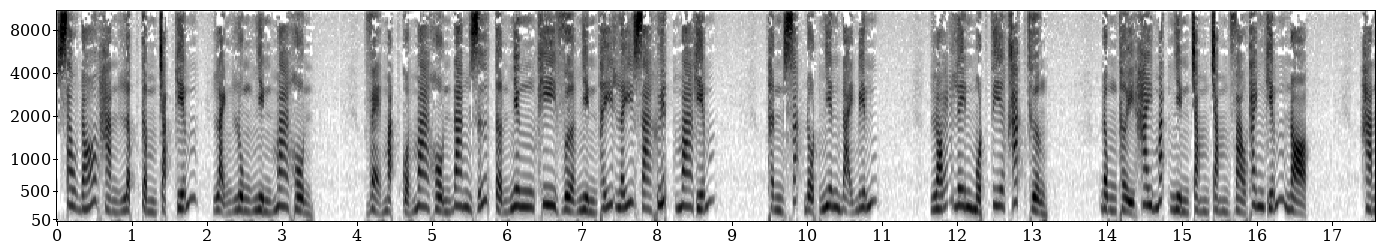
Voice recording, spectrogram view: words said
Sau đó hàn lập cầm chặt kiếm, lạnh lùng nhìn ma hồn. Vẻ mặt của ma hồn đang giữ tợn nhưng khi vừa nhìn thấy lấy ra huyết ma kiếm. Thần sắc đột nhiên đại biến. Lói lên một tia khác thường. Đồng thời hai mắt nhìn chằm chằm vào thanh kiếm nọ. Hàn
